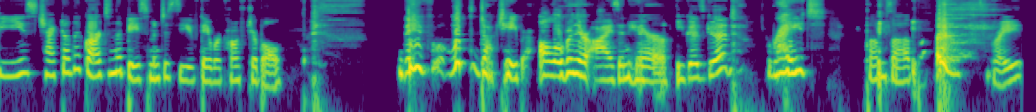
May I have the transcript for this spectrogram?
thieves checked on the guards in the basement to see if they were comfortable. They put duct tape all over their eyes and hair. You guys good? Right? Thumbs up. Right?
